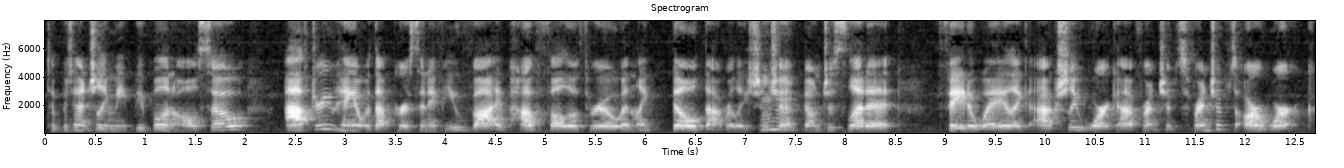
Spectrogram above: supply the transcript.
to potentially meet people and also after you hang out with that person, if you vibe, have follow through and like build that relationship. Mm-hmm. Don't just let it fade away. Like actually work at friendships. Friendships are work.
